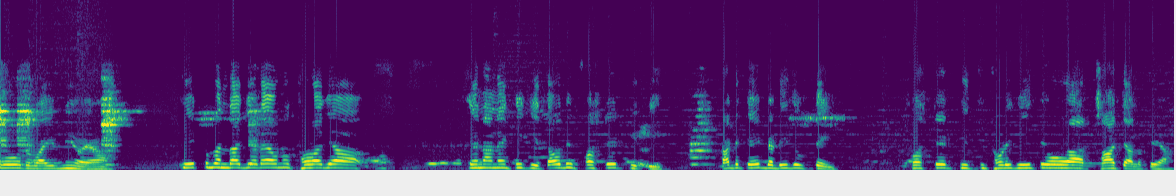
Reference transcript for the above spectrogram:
ਉਹ ਰਿਵਾਈਵ ਨਹੀਂ ਹੋਇਆ। ਇੱਕ ਬੰਦਾ ਜਿਹੜਾ ਉਹਨੂੰ ਥੋੜਾ ਜਿਹਾ ਇਹਨਾਂ ਨੇ ਕੀ ਕੀਤਾ, ਉਹਦੀ ਫਸਟ ਏਡ ਕੀਤੀ, ਕੱਢ ਕੇ ਗੱਡੀ ਦੇ ਉੱਤੇ ਹੀ। ਫਸਟ ਏਡ ਕੀਤੀ ਥੋੜੀ ਜਿਹੀ ਤੇ ਉਹ ਸਾਹ ਚੱਲ ਪਿਆ।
